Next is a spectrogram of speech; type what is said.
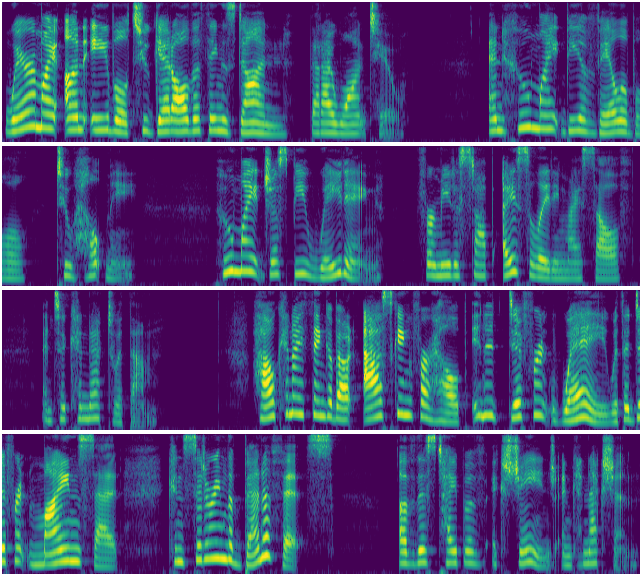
Where am I unable to get all the things done that I want to? And who might be available to help me? Who might just be waiting for me to stop isolating myself and to connect with them? How can I think about asking for help in a different way, with a different mindset, considering the benefits of this type of exchange and connection?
